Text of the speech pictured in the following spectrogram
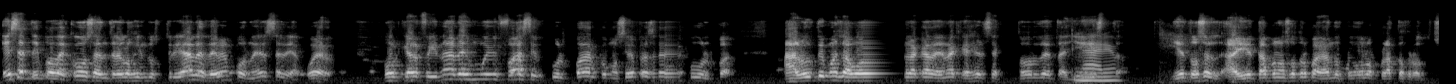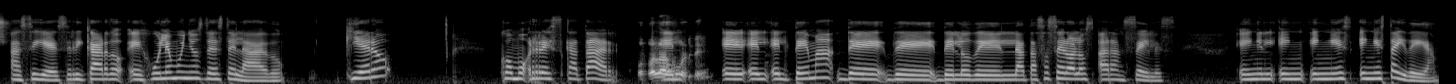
ese tipo de cosas entre los industriales deben ponerse de acuerdo, porque al final es muy fácil culpar, como siempre se culpa, al último eslabón de la cadena, que es el sector detallista. Y entonces ahí estamos nosotros pagando todos los platos rotos. Así es, Ricardo. Eh, Julio Muñoz de este lado. Quiero como rescatar el, tema de, lo de la tasa cero a los aranceles en, en, en, esta idea.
